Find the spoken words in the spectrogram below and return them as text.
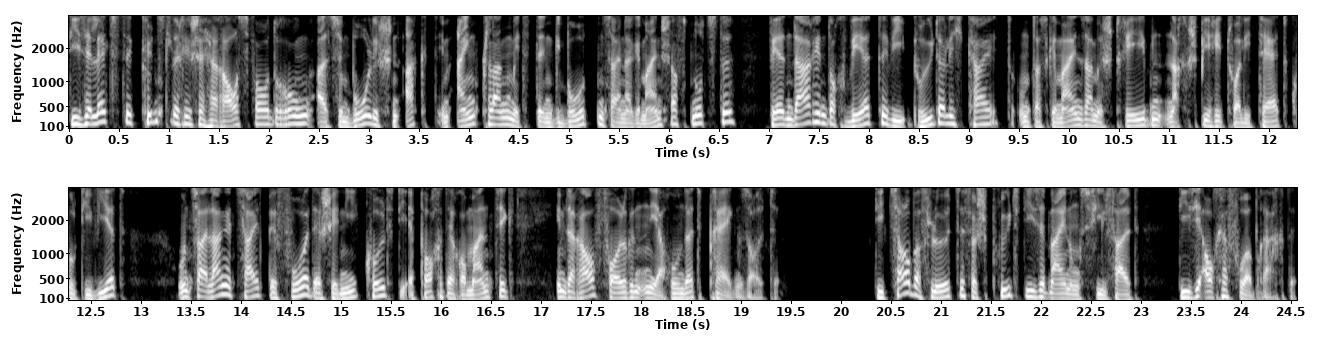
diese letzte künstlerische Herausforderung als symbolischen Akt im Einklang mit den Geboten seiner Gemeinschaft nutzte, werden darin doch Werte wie Brüderlichkeit und das gemeinsame Streben nach Spiritualität kultiviert, und zwar lange Zeit bevor der Geniekult die Epoche der Romantik im darauffolgenden Jahrhundert prägen sollte. Die Zauberflöte versprüht diese Meinungsvielfalt, die sie auch hervorbrachte.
